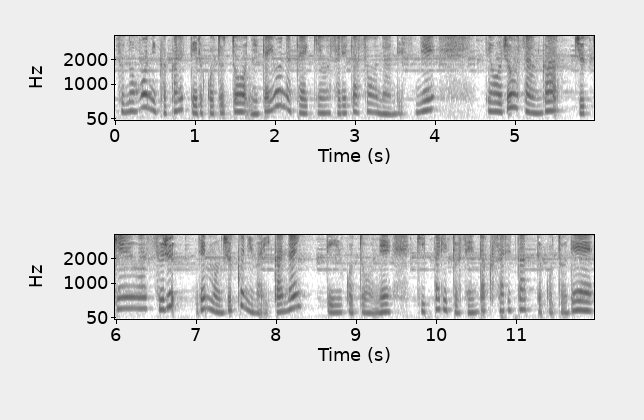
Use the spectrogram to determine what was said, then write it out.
その本に書かれていることと似たような体験をされたそうなんですね。でお嬢さんが受験はする。でも塾には行かない。っていうことをねきっぱりと選択されたってことで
